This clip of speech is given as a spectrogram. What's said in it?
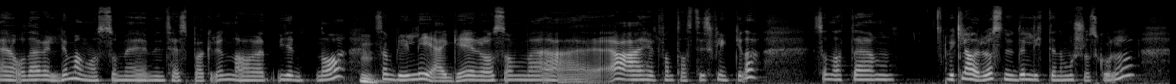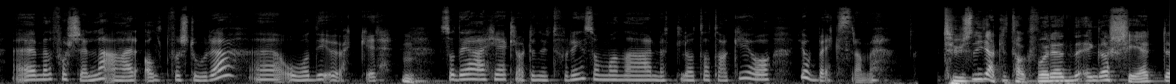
Eh, og det er veldig mange også med immunitetsbakgrunn, og jentene òg, mm. som blir leger og som eh, ja, er helt fantastisk flinke. da. Sånn at um, vi klarer å snu det litt gjennom Oslo-skolen, men forskjellene er altfor store, og de øker. Mm. Så det er helt klart en utfordring som man er nødt til å ta tak i og jobbe ekstra med. Tusen hjertelig takk for en engasjert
